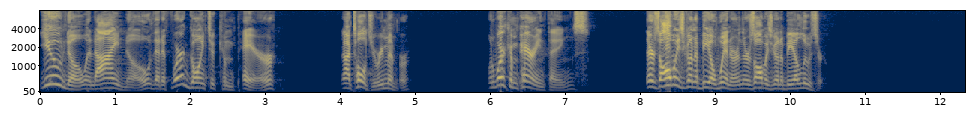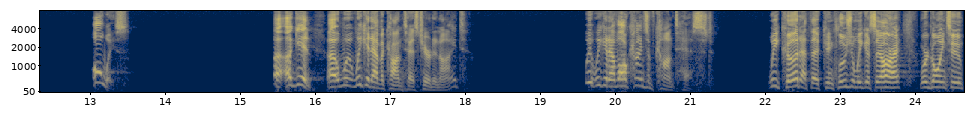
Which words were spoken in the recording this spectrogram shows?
you know and I know that if we're going to compare, and I told you, remember, when we're comparing things, there's always going to be a winner and there's always going to be a loser. Always. Uh, again, uh, we, we, could have a contest here tonight. We, we could have all kinds of contests. We could, at the conclusion, we could say, all right, we're going to,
